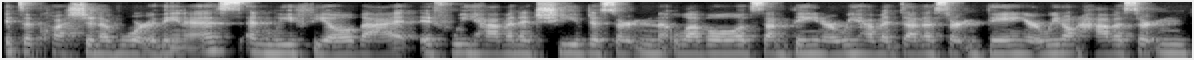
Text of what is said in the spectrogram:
it's a question of worthiness. And we feel that if we haven't achieved a certain level of something or we haven't done a certain thing or we don't have a certain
